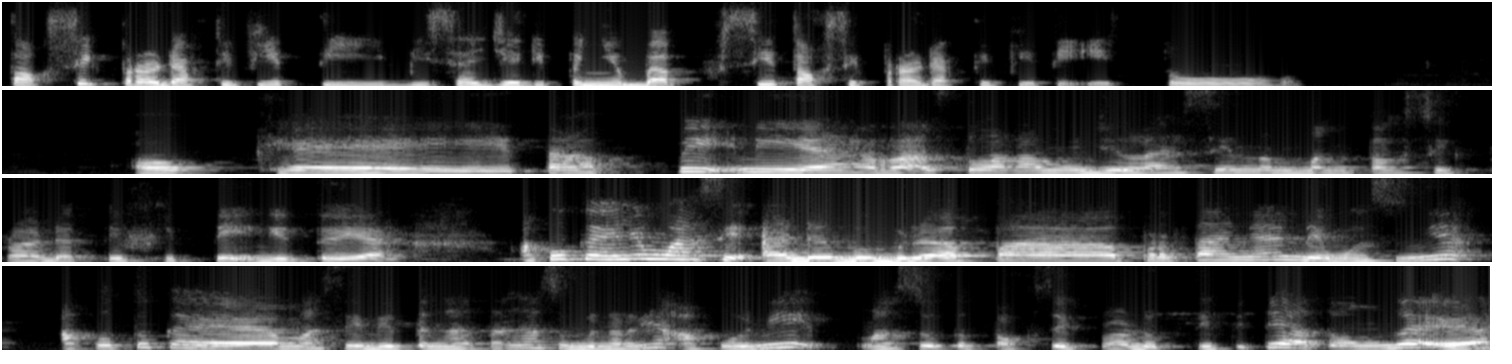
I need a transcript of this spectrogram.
toxic productivity bisa jadi penyebab si toxic productivity itu. Oke, tapi nih ya, Ra, setelah kamu jelasin tentang toxic productivity gitu ya, aku kayaknya masih ada beberapa pertanyaan deh, maksudnya aku tuh kayak masih di tengah-tengah sebenarnya aku ini masuk ke toxic productivity atau enggak ya.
